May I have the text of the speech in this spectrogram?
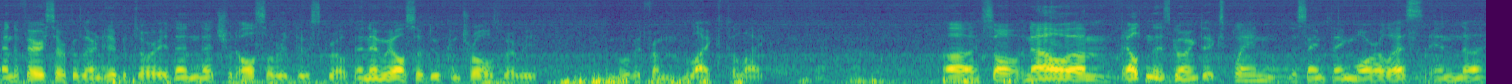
and the fairy circles are inhibitory, then that should also reduce growth. And then we also do controls where we move it from like to like. Uh, so now um, Elton is going to explain the same thing, more or less, in uh,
